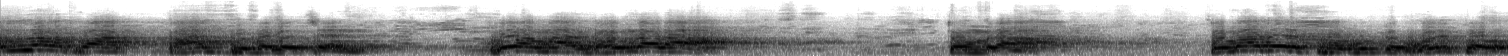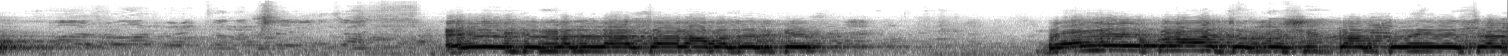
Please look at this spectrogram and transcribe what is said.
আল্লাহ পাক ভাগ দিয়ে বলেছেন, হে আমার বান্দারা, তোমরা তোমাদের প্রভুকে ভয় করো। এই জন্য আল্লাহ তাআলা আমাদেরকে ভয় করার জন্য সিদ্ধান্ত নিয়েছেন।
